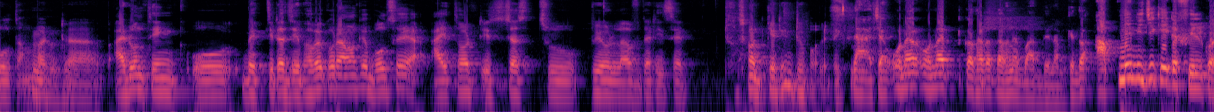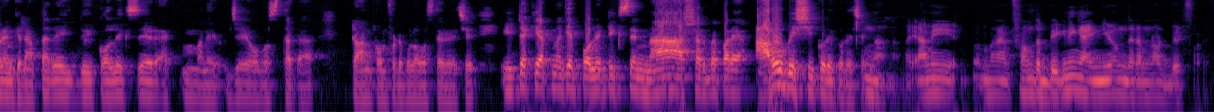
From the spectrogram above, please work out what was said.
বলতাম। বাট আই ডোন্ট থিঙ্ক ও ব্যক্তিটা যেভাবে করে আমাকে বলছে I thought it's just through pure love that he said to not get into politics না আচ্ছা ওনার ওনার কথাটা তাহলে বাদ দিলাম। কিন্তু আপনি নিজেকে এটা ফিল করেন কিনা? আপনার এই দুই কলিগস এর এক- মানে যে অবস্থাটা একটা আনকমফোর্টেবল অবস্থায় রয়েছে এইটা কি আপনাকে পলিটিক্সে না আসার ব্যাপারে আরও বেশি করে করেছে? না না ভাই আমি মানে from the beginning I knew that am not built for it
